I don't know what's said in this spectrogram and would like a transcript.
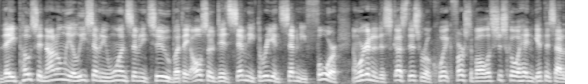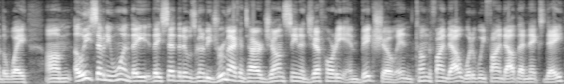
they posted not only Elite 71, 72, but they also did 73 and 74, and we're going to discuss this real quick. First of all, let's just go ahead and get this out of the way. Um, Elite 71, they, they said that it was going to be Drew McIntyre, John Cena, Jeff Hardy, and Big Show. And come to find out, what did we find out that next day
